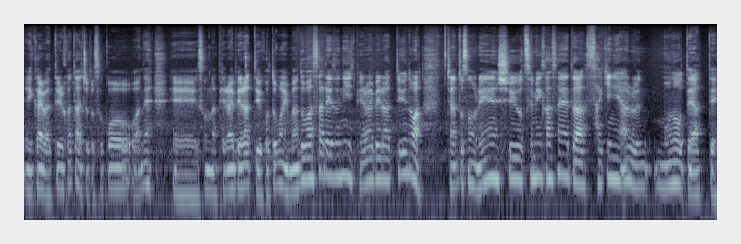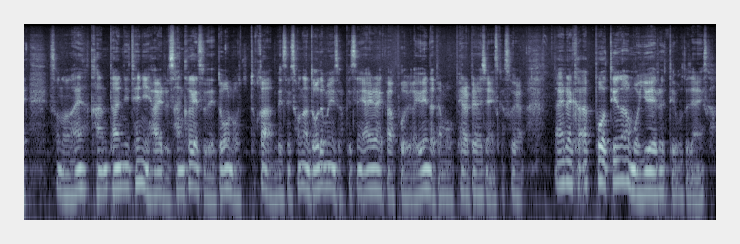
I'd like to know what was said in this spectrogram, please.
英会話やってる方はちょっとそこはね、えーそんなペラペラっていう言葉に惑わされずに、ペラペラっていうのは、ちゃんとその練習を積み重ねた先にあるものであって、そのね、簡単に手に入る3ヶ月でどうのとか、別にそんなのどうでもいいんですよ。別に I like apple が言えんだったらもうペラペラじゃないですか。それは。I like apple っていうのはもう言えるっていうことじゃないですか。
